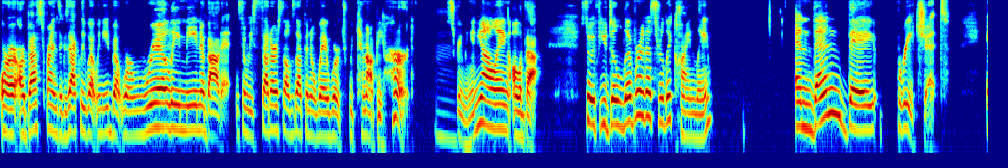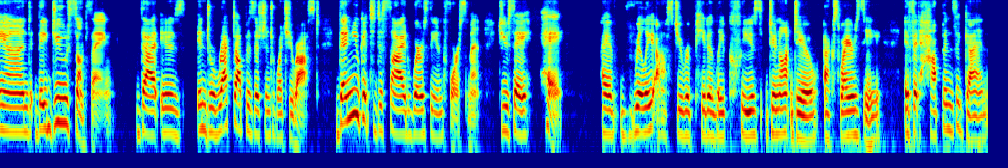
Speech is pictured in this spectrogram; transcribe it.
or our best friends exactly what we need, but we're really mean about it. And so we set ourselves up in a way which we cannot be heard, Mm. screaming and yelling, all of that. So if you deliver this really kindly and then they breach it and they do something that is in direct opposition to what you asked, then you get to decide where's the enforcement. Do you say, hey, I have really asked you repeatedly, please do not do X, Y, or Z. If it happens again,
